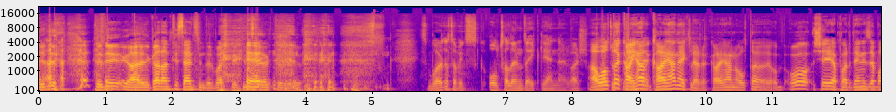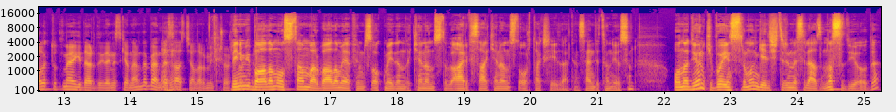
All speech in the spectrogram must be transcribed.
dedi, dedi ya, garanti sensindir. Başka kimse yoktur dedi. Bu arada tabii oltalarını da ekleyenler var. Ha, Balık olta Kayhan, Kayhan ekler. Kayhan olta o şey yapar. Denize balık tutmaya giderdi deniz kenarında. Ben de saz çalarım ilk çocuk. benim bir bağlama ustam var. Bağlama yapımcısı Ok Meydanı'nda Kenan Usta. bir Arif Sağ Kenan Usta ortak şey zaten. Sen de tanıyorsun. Ona diyorum ki bu enstrüman geliştirilmesi lazım. Nasıl diyor o da?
